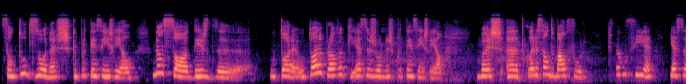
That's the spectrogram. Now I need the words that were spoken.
São tudo zonas que pertencem a Israel, não só desde o Tora. O Tora prova que essas zonas pertencem a Israel, mas a declaração de Balfour estabelecia que essa,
